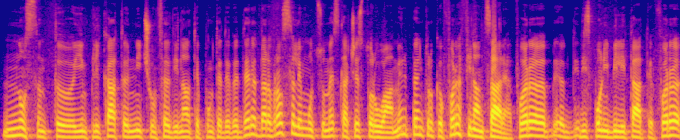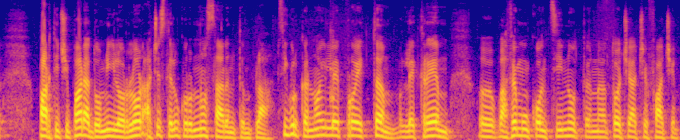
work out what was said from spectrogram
nu sunt uh, implicat în niciun fel din alte puncte de vedere, dar vreau să le mulțumesc acestor oameni pentru că fără finanțarea, fără uh, disponibilitate, fără participarea domniilor lor, aceste lucruri nu s-ar întâmpla. Sigur că noi le proiectăm, le creăm, uh, avem un conținut în uh, tot ceea ce facem,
